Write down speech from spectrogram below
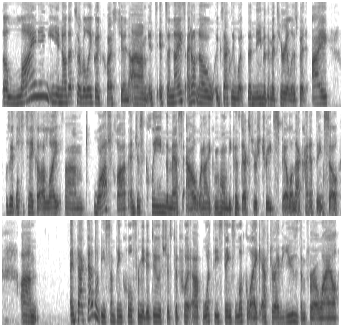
The lining, you know, that's a really good question. Um, it's it's a nice. I don't know exactly what the name of the material is, but I was able to take a, a light um, washcloth and just clean the mess out when I come home because Dexter's treats spill and that kind of thing. So, um, in fact, that would be something cool for me to do is just to put up what these things look like after I've used them for a while.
